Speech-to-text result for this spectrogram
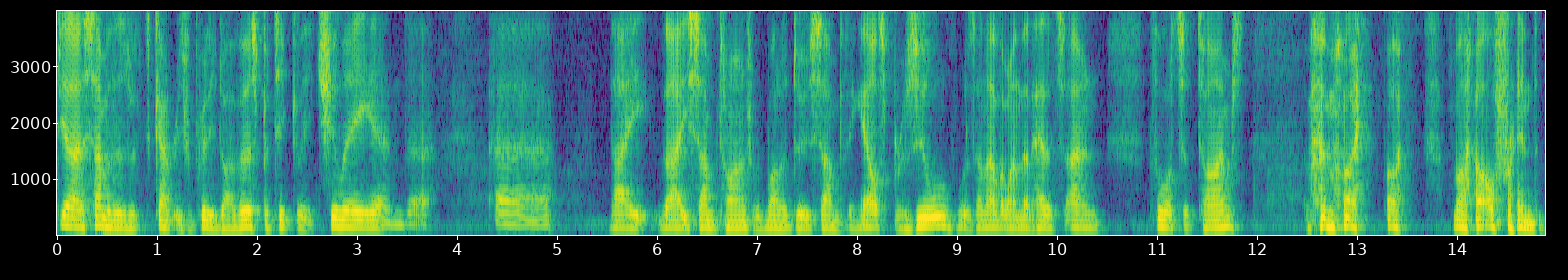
you know, some of the countries were pretty diverse, particularly Chile, and uh, uh, they they sometimes would want to do something else. Brazil was another one that had its own thoughts at times. my my my old friend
